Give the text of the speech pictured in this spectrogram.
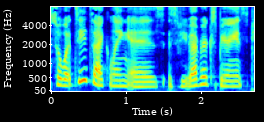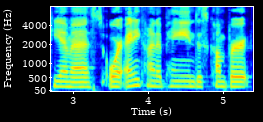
So what seed cycling is, is if you've ever experienced PMS or any kind of pain, discomfort,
